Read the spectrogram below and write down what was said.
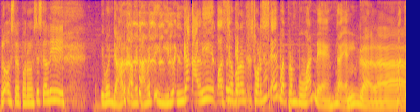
Lo osteoporosis kali. Iwan jahat amit-amit gila Enggak kali Osteoporosis kayaknya buat perempuan deh Enggak ya Enggak lah. Laki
